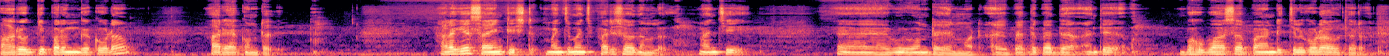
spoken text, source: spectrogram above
ఆరోగ్యపరంగా కూడా ఆ రేఖ ఉంటుంది. అలాగే సైంటిస్ట్ మంచి మంచి పరిశోధనలు మంచి ఉంటాయి అన్నమాట అవి పెద్ద పెద్ద అంటే బహుభాషా పాండిత్యులు కూడా అవుతారు.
